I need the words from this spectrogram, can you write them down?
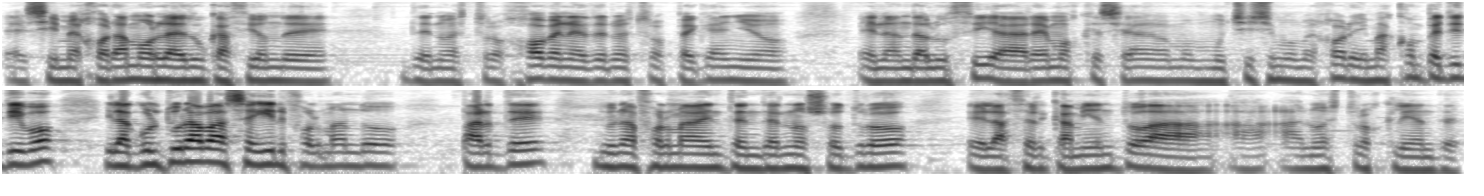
eh, si mejoramos la educación de, de nuestros jóvenes, de nuestros pequeños en Andalucía, haremos que seamos muchísimo mejores y más competitivos y la cultura va a seguir formando parte de una forma de entender nosotros el acercamiento a, nuestros clientes.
